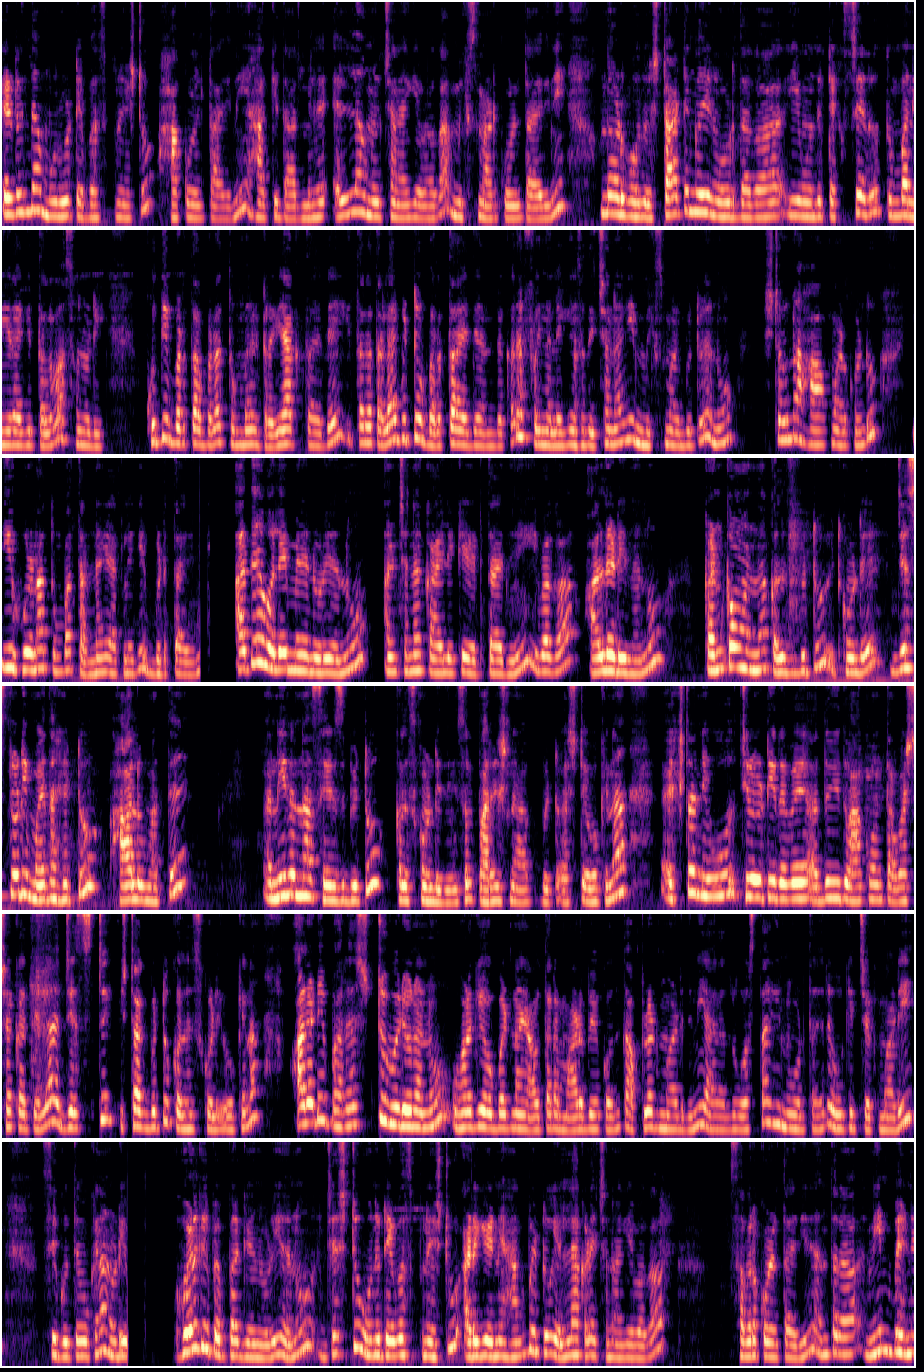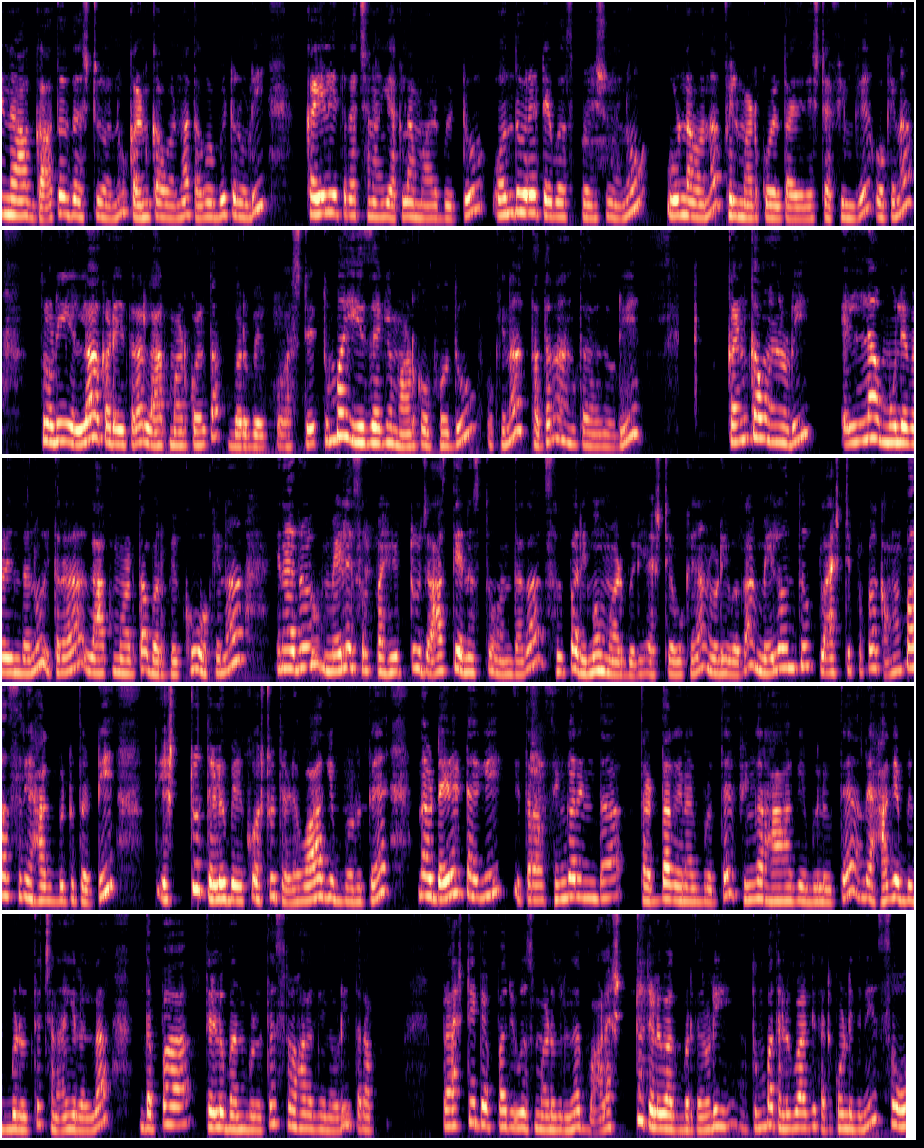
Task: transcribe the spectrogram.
ಎರಡರಿಂದ ಮೂರು ಟೇಬಲ್ ಸ್ಪೂನಷ್ಟು ಹಾಕ್ಕೊಳ್ತಾ ಇದ್ದೀನಿ ಹಾಕಿದಾದಮೇಲೆ ಎಲ್ಲವನ್ನು ಚೆನ್ನಾಗಿ ಇವಾಗ ಮಿಕ್ಸ್ ಮಾಡ್ಕೊಳ್ತಾ ಇದ್ದೀನಿ ನೋಡ್ಬೋದು ಸ್ಟಾರ್ಟಿಂಗಲ್ಲಿ ನೋಡಿದಾಗ ಈ ಒಂದು ಟೆಕ್ಸ್ಚರು ತುಂಬ ನೀರಾಗಿತ್ತಲ್ವ? ಸೊ ನೋಡಿ, ಕುದಿ ಬರ್ತಾ ಬರ ತುಂಬಾ ಡ್ರೈ ಆಗ್ತಾ ಇದೆ. ಈ ಥರ ತಳ ಬಿಟ್ಟು ಬರ್ತಾ ಇದೆ ಅನ್ಬೇಕಾದ್ರೆ ಫೈನಲಾಗಿ ಒಂದ್ಸತಿ ಚೆನ್ನಾಗಿ ಮಿಕ್ಸ್ ಮಾಡಿಬಿಟ್ಟು ನಾನು ಸ್ಟವ್ನ ಹಾಫ್ ಮಾಡಿಕೊಂಡು ಈ ಹೂರಣ ತುಂಬ ತಣ್ಣಗೆ ಹಾಕ್ಲಿಕ್ಕೆ ಬಿಡ್ತಾ ಇದ್ದೀನಿ ಅದೇ ಒಲೆ ಮೇಲೆ ನೋಡಿ ನಾನು ಅಂಚನ ಕಾಯಲಿಕ್ಕೆ ಇಡ್ತಾ ಇದ್ದೀನಿ ಇವಾಗ ಆಲ್ರೆಡಿ ನಾನು ಕಣ್ಕವನ್ನು ಕಲಿಸ್ಬಿಟ್ಟು ಇಟ್ಕೊಂಡೆ. ಜಸ್ಟ್ ನೋಡಿ ಮೈದಾ ಹಿಟ್ಟು, ಹಾಲು ಮತ್ತು ನೀರನ್ನು ಸೇರಿಸ್ಬಿಟ್ಟು ಕಲಿಸ್ಕೊಂಡಿದ್ದೀನಿ ಸ್ವಲ್ಪ ಅರಿಶಿನ ಹಾಕ್ಬಿಟ್ಟು ಅಷ್ಟೇ ಓಕೆನಾ ಎಕ್ಸ್ಟ್ರಾ ನೀವು ಚಿರೋಟಿ ರವೆ ಅದು ಇದು ಹಾಕುವಂಥ ಅವಶ್ಯಕತೆ ಇಲ್ಲ ಜಸ್ಟ್ ಇಷ್ಟಾಗ್ಬಿಟ್ಟು ಕಲಿಸ್ಕೊಳ್ಳಿ ಓಕೆನಾ ಆಲ್ರೆಡಿ ಬಹಳಷ್ಟು ವಿಡಿಯೋ ನಾನು ಹೋಳಿಗೆ ಒಬ್ಬಟ್ಟನ್ನ ಯಾವ ಥರ ಮಾಡಬೇಕು ಅಂತ ಅಪ್ಲೋಡ್ ಮಾಡಿದ್ದೀನಿ ಯಾರಾದರೂ ಹೊಸ್ದಾಗಿ ನೋಡ್ತಾ ಇದ್ದರೆ ಹೋಗಿ ಚೆಕ್ ಮಾಡಿ, ಸಿಗುತ್ತೆ ಓಕೆನಾ ನೋಡಿ, ಹೋಳಿಗೆ ಪೆಪ್ಪರ್ಗೆ ನೋಡಿ, ನಾನು ಜಸ್ಟ್ ಒಂದು ಟೇಬಲ್ ಸ್ಪೂನಷ್ಟು ಅಡುಗೆ ಎಣ್ಣೆ ಹಾಕಿಬಿಟ್ಟು ಎಲ್ಲ ಕಡೆ ಚೆನ್ನಾಗಿ ಇವಾಗ ಸವರ್ಕೊಳ್ತಾ ಇದ್ದೀನಿ. ನಂತರ ನಿಂಬೆಹಣ್ಣಿನ ಗಾತ್ರದಷ್ಟು ನಾನು ಕಣ್ಕವನ್ನು ತಗೊಬಿಟ್ಟು ನೋಡಿ ಕೈಲಿ ಈ ಥರ ಚೆನ್ನಾಗಿ ಅಕಲ ಮಾಡಿಬಿಟ್ಟು ಒಂದೂವರೆ ಟೇಬಲ್ ಸ್ಪೂನಷ್ಟು ನಾನು ಹೂರ್ಣವನ್ನು ಫಿಲ್ ಮಾಡ್ಕೊಳ್ತಾ ಇದ್ದೀನಿ ಸ್ಟಫಿಂಗ್ಗೆ ಓಕೆನಾ ನೋಡಿ ಎಲ್ಲ ಕಡೆ ಈ ಥರ ಲಾಕ್ ಮಾಡ್ಕೊಳ್ತಾ ಬರಬೇಕು. ಅಷ್ಟೇ, ತುಂಬ ಈಸಿಯಾಗಿ ಮಾಡ್ಕೋಬಹುದು ಓಕೆನಾ ತದನಂತರ ನೋಡಿ, ಕಣ್ಕವನ್ನು ನೋಡಿ ಎಲ್ಲ ಮೂಲೆಗಳಿಂದನೂ ಈ ಥರ ಲಾಕ್ ಮಾಡ್ತಾ ಬರಬೇಕು ಓಕೆನಾ ಏನಾದರೂ ಮೇಲೆ ಸ್ವಲ್ಪ ಹಿಟ್ಟು ಜಾಸ್ತಿ ಅನ್ನಿಸ್ತು ಅಂದಾಗ ಸ್ವಲ್ಪ ರಿಮೂವ್ ಮಾಡಿಬಿಡಿ ಅಷ್ಟೇ ಓಕೆನಾ ನೋಡಿ ಇವಾಗ ಮೇಲೊಂದು ಪ್ಲಾಸ್ಟಿಕ್ ಪೇಪರ್ ಕಂಪಲ್ಸರಿ ಹಾಕಿಬಿಟ್ಟು ತಟ್ಟಿ ಎಷ್ಟು ತೆಳುಬೇಕು ಅಷ್ಟು ತೆಳುವಾಗಿ ಬರುತ್ತೆ. ನಾವು ಡೈರೆಕ್ಟಾಗಿ ಈ ಥರ ಫಿಂಗರಿಂದ ತಟ್ಟಿದಾಗ ಏನಾಗ್ಬಿಡುತ್ತೆ? ಫಿಂಗರ್ ಹಾಗೆ ಬೀಳುತ್ತೆ, ಅಂದರೆ ಹಾಗೆ ಬಿದ್ದುಬಿಡುತ್ತೆ, ಚೆನ್ನಾಗಿರಲ್ಲ. ದಪ್ಪ ತೆಳು ಬಂದುಬಿಡುತ್ತೆ ಸೊ ಹಾಗೆ ನೋಡಿ ಈ ಥರ ಪ್ಲಾಸ್ಟಿಕ್ ಪೇಪರ್ ಯೂಸ್ ಮಾಡೋದ್ರಿಂದ ಭಾಳಷ್ಟು ತೆಳುವಾಗಿ ಬರ್ತದೆ ನೋಡಿ, ತುಂಬ ತೆಳುವಾಗಿ ತಡ್ಕೊಂಡಿದ್ದೀನಿ ಸೊ,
